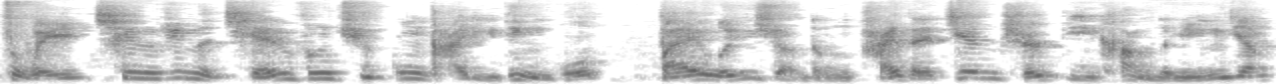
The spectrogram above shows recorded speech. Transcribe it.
作为清军的前锋去攻打李定国、白文选等还在坚持抵抗的名将，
